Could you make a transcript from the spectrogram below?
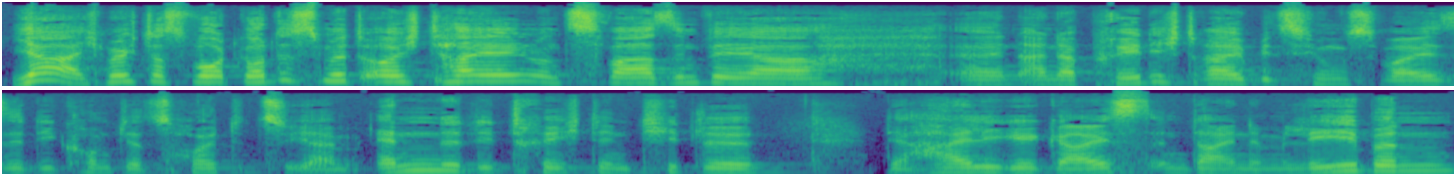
Ja, ich möchte das Wort Gottes mit euch teilen. Und zwar sind wir ja in einer Predigtreihe, beziehungsweise die kommt jetzt heute zu ihrem Ende. Die trägt den Titel Der Heilige Geist in deinem Leben.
